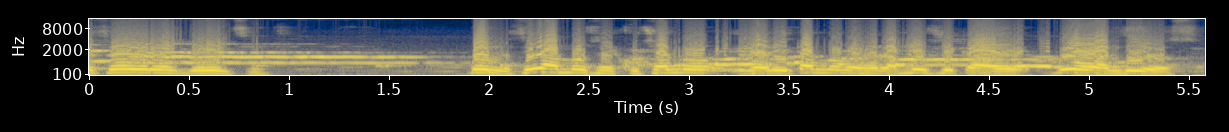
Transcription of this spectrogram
de suegra es dulce. Bueno, sigamos escuchando y gritándonos de la música de Dúo Bandidos.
